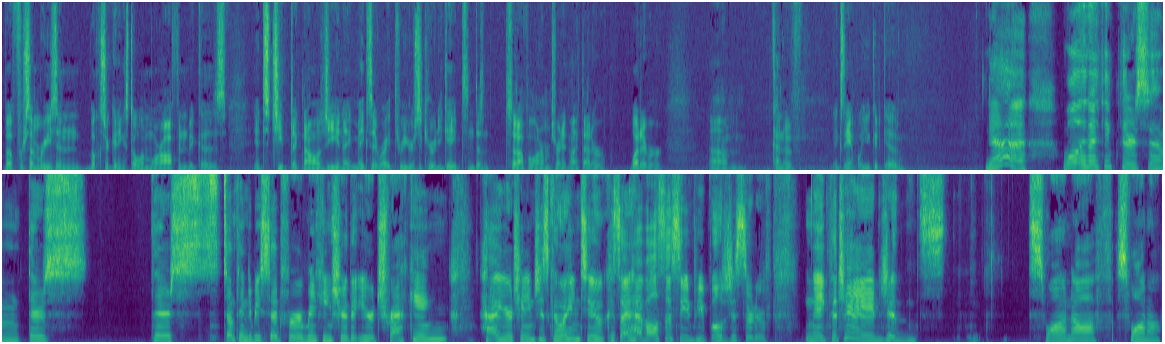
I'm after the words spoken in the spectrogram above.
but for some reason, books are getting stolen more often because it's cheap technology and it makes it right through your security gates and doesn't set off alarms or anything like that or whatever. um, kind of example you could give. Yeah. Well, and I think there's um there's there's something to be said for making sure that you're tracking how your change is going too because I have also seen people just sort of make the change and swan off, swan off,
